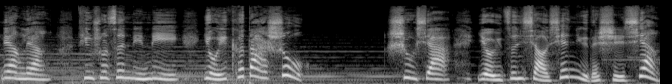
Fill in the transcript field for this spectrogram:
亮亮听说森林里有一棵大树，树下有一尊小仙女的石像。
